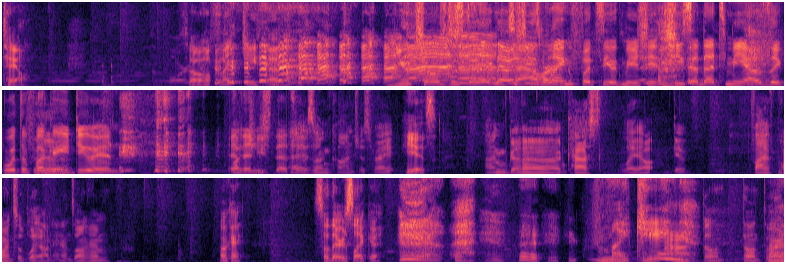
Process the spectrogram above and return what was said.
Tail. So, flight chief. uh, You chose to stay at the no, the she's tavern. playing footsie with me. She she said that to me. I was like, "What the fuck are you doing?" flight And then chief that's uh, unconscious, right? he is. I'm gonna cast lay on, give five points of lay on hands on him. Okay. So there's like a my king. Don't don't worry,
